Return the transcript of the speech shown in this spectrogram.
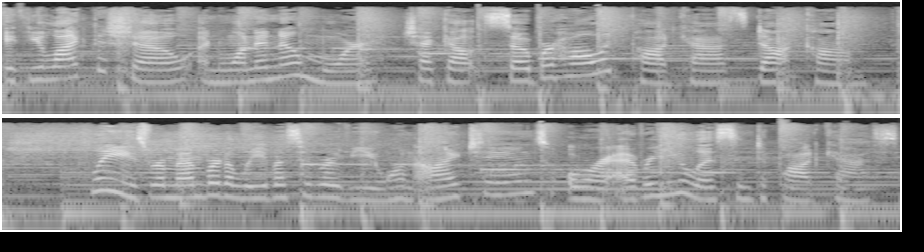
If you like the show and want to know more, check out SoberholicPodcast.com. Please remember to leave us a review on iTunes or wherever you listen to podcasts.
